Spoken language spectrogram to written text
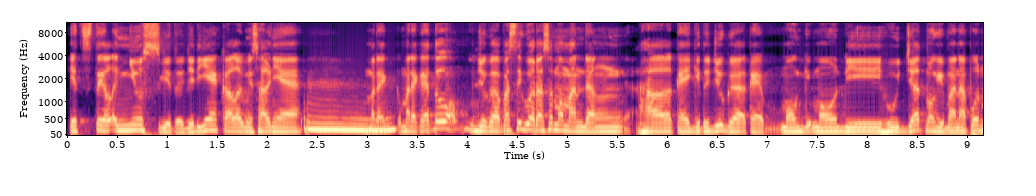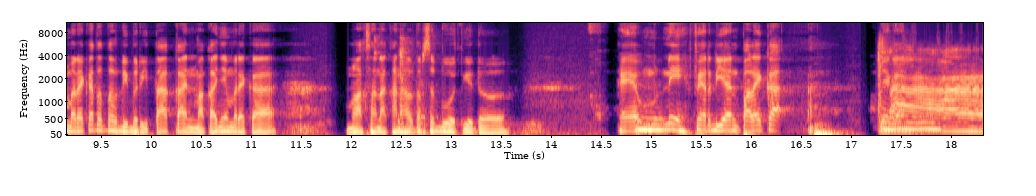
it's still a news gitu. Jadinya kalau misalnya Hmm. mereka mereka itu juga pasti gua rasa memandang hal kayak gitu juga. Kayak mau mau dihujat mau gimana pun mereka tetap diberitakan. Makanya mereka melaksanakan hal tersebut gitu. Kayak nih Ferdian Paleka. Ya kan? Ah,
